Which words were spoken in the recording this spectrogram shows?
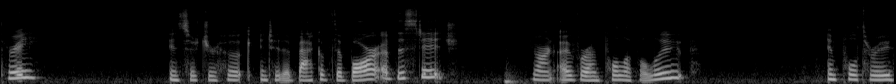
three. Insert your hook into the back of the bar of the stitch, yarn over and pull up a loop and pull through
